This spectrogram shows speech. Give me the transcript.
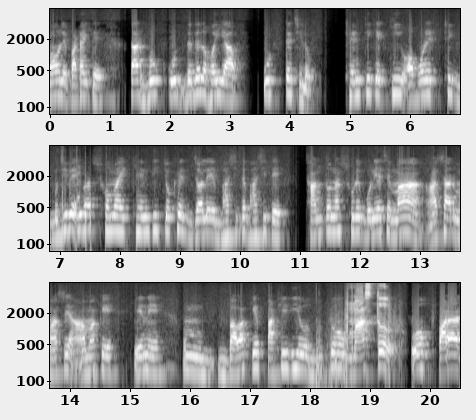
মহলে পাঠাইতে তার বুক উদ্বেগেল হইয়া উঠতেছিল। খেন্তিকে কি অপরের ঠিক বুঝিবে? এইবার সময় খেন্তি চোখের জলে ভাসিতে ভাসিতে সান্ত্বনার সুরে বলিয়াছে, মা, আষাঢ় মাসে আমাকে এনে বাবাকে পাঠিয়ে দিও দুটো মাস তো। ও পাড়ার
